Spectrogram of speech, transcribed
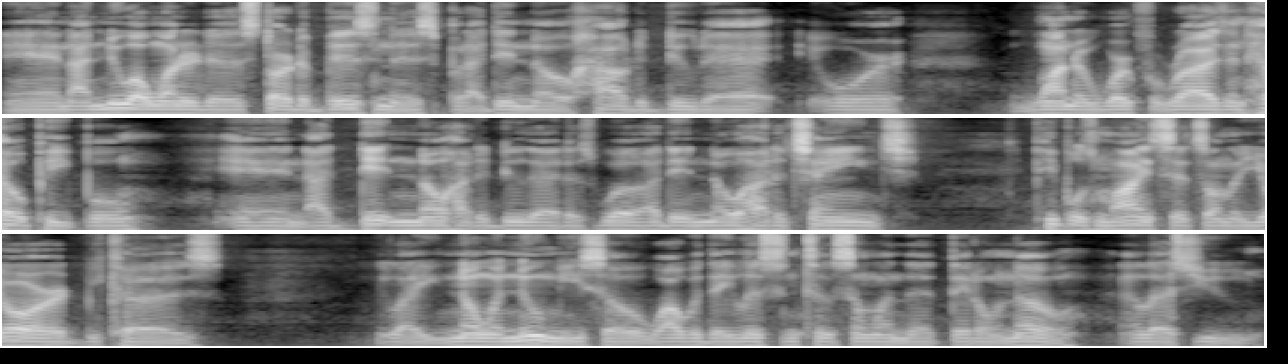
And I knew I wanted to start a business, but I didn't know how to do that or want to work for Rise and help people. And I didn't know how to do that as well. I didn't know how to change people's mindsets on the yard because like no one knew me. So why would they listen to someone that they don't know unless you,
